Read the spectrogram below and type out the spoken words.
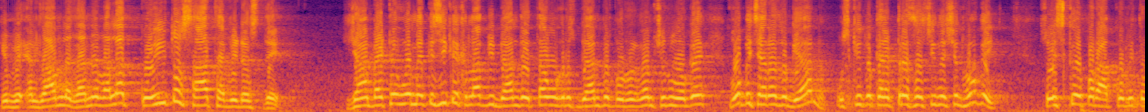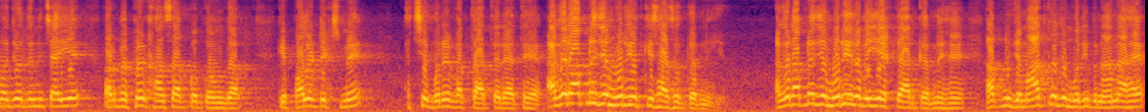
कि इल्ज़ाम लगाने वाला कोई तो साथ एविडेंस दे। यहाँ बैठे हुए मैं किसी के खिलाफ भी बयान देता हूँ, अगर उस बयान पर प्रोग्राम शुरू हो गए, वो बेचारा तो गया ना। उसकी तो कैरेक्टर एसोसिनेशन हो गई। सो इसके ऊपर आपको भी तवज्जो देनी चाहिए और मैं फिर खान साहब को कहूँगा कि पॉलिटिक्स में अच्छे बुरे वक्त आते रहते हैं। अगर आपने जमहूरियत की सियासत करनी है, अगर आपने जमहूरी रवैये अख्तियार करने हैं, अपनी जमात को जमहूरी बनाना है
